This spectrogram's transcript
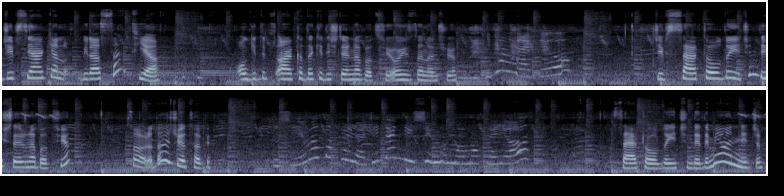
cips yerken biraz sert ya. O gidip arkadaki dişlerine batıyor. O yüzden acıyor? Cips sert olduğu için dişlerine batıyor. Sonra da acıyor tabii. Sert olduğu için dedim ya anneciğim.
